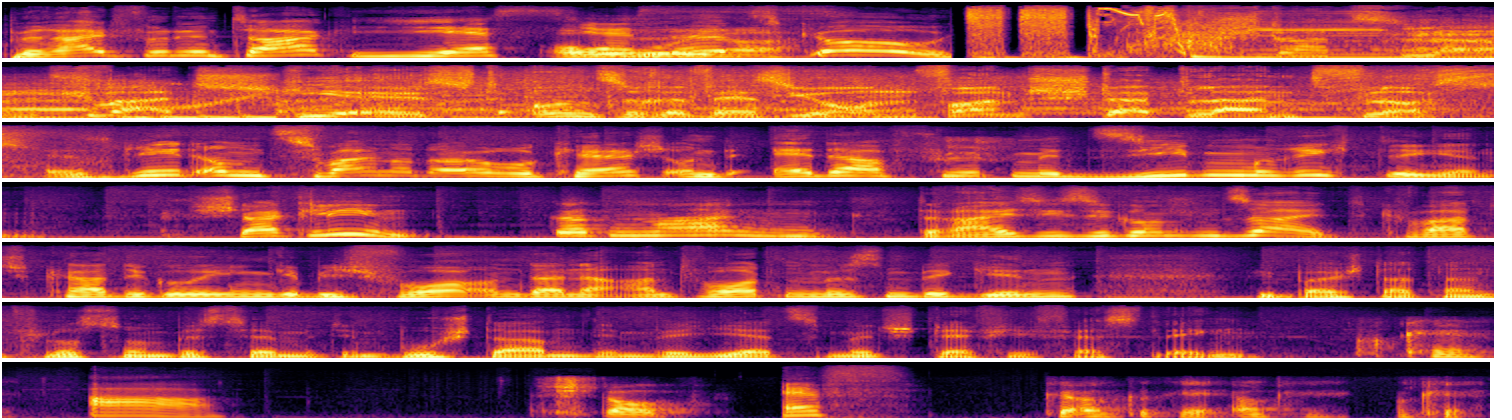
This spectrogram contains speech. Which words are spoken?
Bereit für den Tag? Yes, Oh, yes. ja. Let's go! Stadtland Quatsch. Hier ist unsere Version von Stadtland Fluss. Es geht um 200 Euro Cash und Edda führt mit sieben Richtigen. Jacqueline, Guten Morgen. 30 Sekunden Zeit. Quatschkategorien gebe ich vor und deine Antworten müssen beginnen, wie bei Stadt, Land, Fluss, so ein bisschen mit dem Buchstaben, den wir jetzt mit Steffi festlegen. Okay. A. Stopp. F. Okay, okay, okay, okay.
